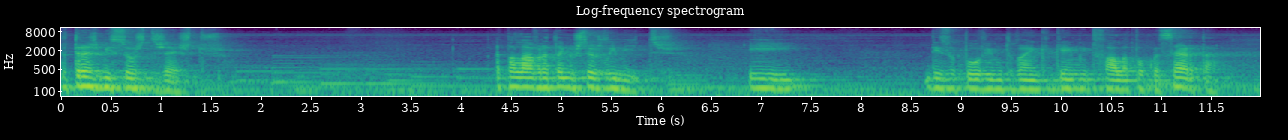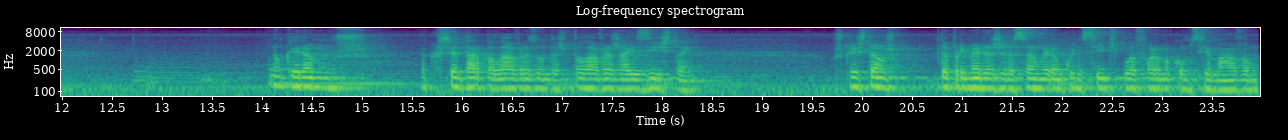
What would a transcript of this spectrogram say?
de transmissores de gestos. A palavra tem os seus limites e diz o povo e muito bem que quem muito fala pouco acerta. Não queiramos acrescentar palavras onde as palavras já existem. Os cristãos da primeira geração eram conhecidos pela forma como se amavam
